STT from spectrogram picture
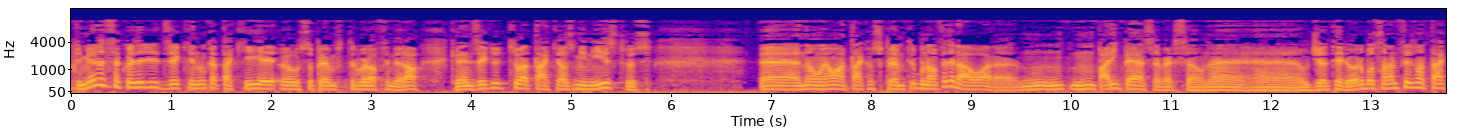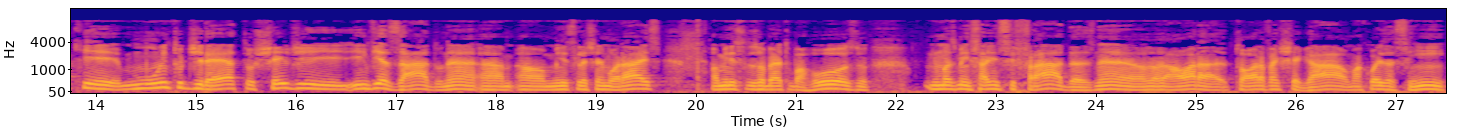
Primeiro, essa coisa de dizer que nunca está aqui é o Supremo Tribunal Federal, querendo dizer que, que o ataque aos ministros é, não é um ataque ao Supremo Tribunal Federal. Ora, não, não para em pé essa versão, né? É, o dia anterior, o Bolsonaro fez um ataque muito direto, cheio de enviesado, né? ao ministro Alexandre Moraes, ao ministro Roberto Barroso, umas mensagens cifradas, né? A hora, tua hora vai chegar, uma coisa assim.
